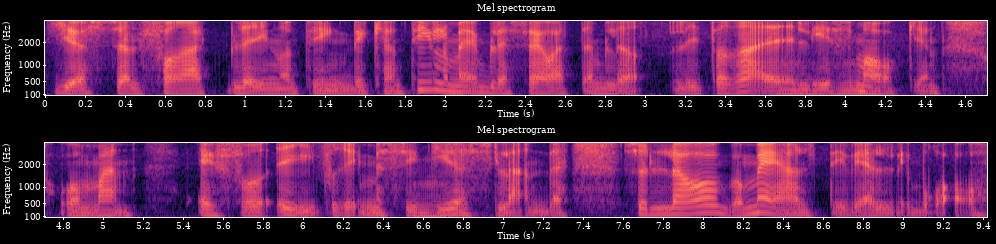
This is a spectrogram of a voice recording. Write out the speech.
gödsel för att bli någonting. Det kan till och med bli så att den blir lite räl i smaken om man är för ivrig med sitt gödslande. Så lagom är alltid väldigt bra.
